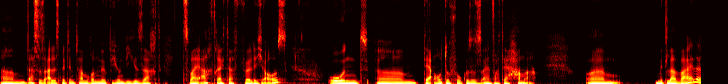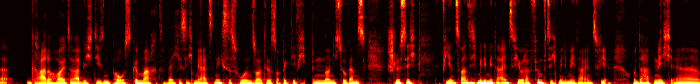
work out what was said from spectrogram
Ähm, das ist alles mit dem Tamron möglich und wie gesagt, 2.8 reicht da völlig aus und ähm, der Autofokus ist einfach der Hammer. Ähm, mittlerweile Gerade heute habe ich diesen Post gemacht, welches ich mir als nächstes holen sollte. Das Objektiv, ich bin noch nicht so ganz schlüssig. 24 mm 1.4 oder 50 mm 1.4. Und da hat mich äh,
